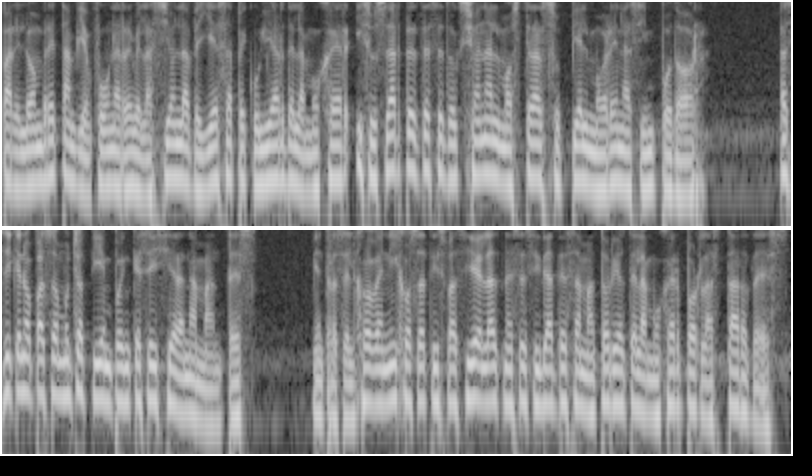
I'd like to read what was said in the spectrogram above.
Para el hombre también fue una revelación la belleza peculiar de la mujer y sus artes de seducción al mostrar su piel morena sin pudor. Así que no pasó mucho tiempo en que se hicieran amantes. Mientras el joven hijo satisfacía las necesidades amatorias de la mujer por las tardes,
